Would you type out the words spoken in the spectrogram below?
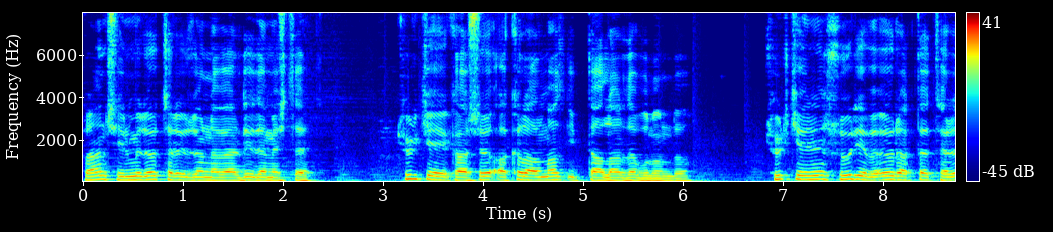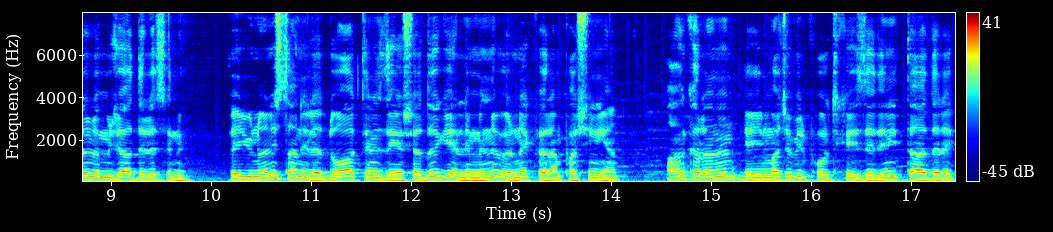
Franç 24 televizyonuna verdiği demeçte Türkiye'ye karşı akıl almaz iddialarda bulundu. Türkiye'nin Suriye ve Irak'ta terörle mücadelesini ve Yunanistan ile Doğu Akdeniz'de yaşadığı gerilimini örnek veren Paşinyan, Ankara'nın yayılmacı bir politika izlediğini iddia ederek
